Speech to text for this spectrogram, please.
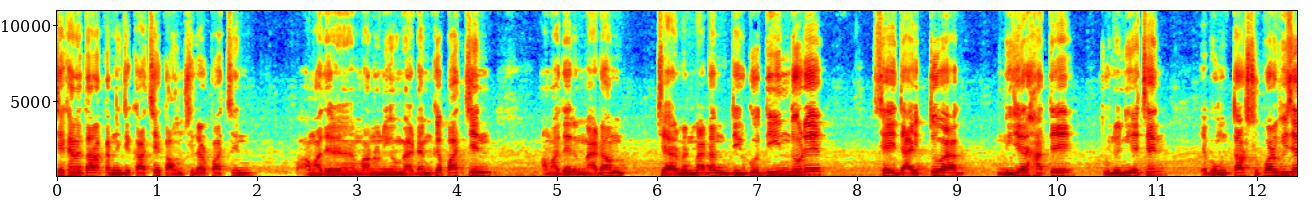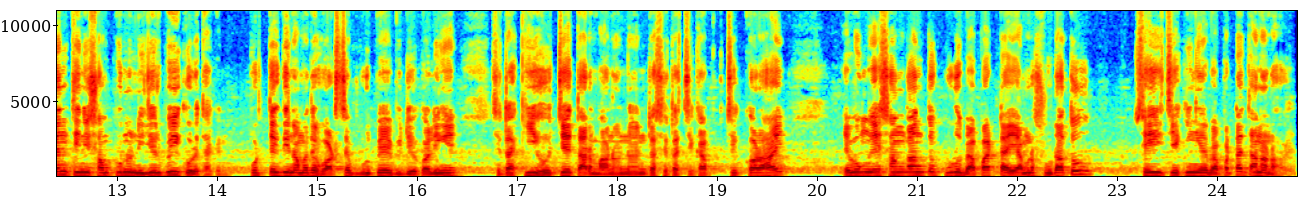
সেখানে তারা নিজের কাছে কাউন্সিলর পাচ্ছেন আমাদের মাননীয় ম্যাডামকে পাচ্ছেন। আমাদের ম্যাডাম, চেয়ারম্যান ম্যাডাম দীর্ঘদিন ধরে সেই দায়িত্ব এক নিজের হাতে তুলে নিয়েছেন এবং তার সুপারভিশন তিনি সম্পূর্ণ নিজের উপরেই করে থাকেন। প্রত্যেক দিন আমাদের হোয়াটসঅ্যাপ গ্রুপে ভিডিও কলিংয়ে সেটা কি হচ্ছে, তার মানোন্নয়নটা সেটা চেক আপ চেক করা হয় এবং এ সংক্রান্ত পুরো ব্যাপারটাই আমরা সুরাতেও সেই চেকিংয়ের ব্যাপারটা জানানো হয়।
